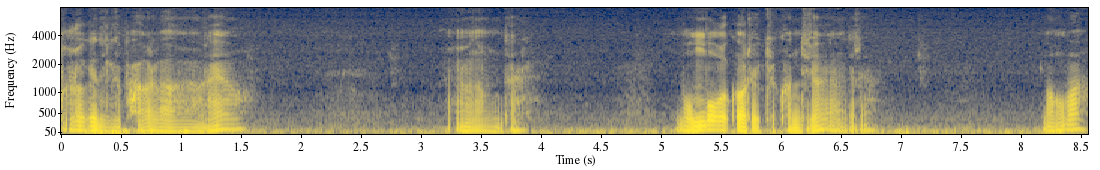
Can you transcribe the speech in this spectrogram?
블록이들이 바글바글해요. 이놈들. 못 먹을 거를 이렇게 건드려요, 애들은. 먹어봐.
